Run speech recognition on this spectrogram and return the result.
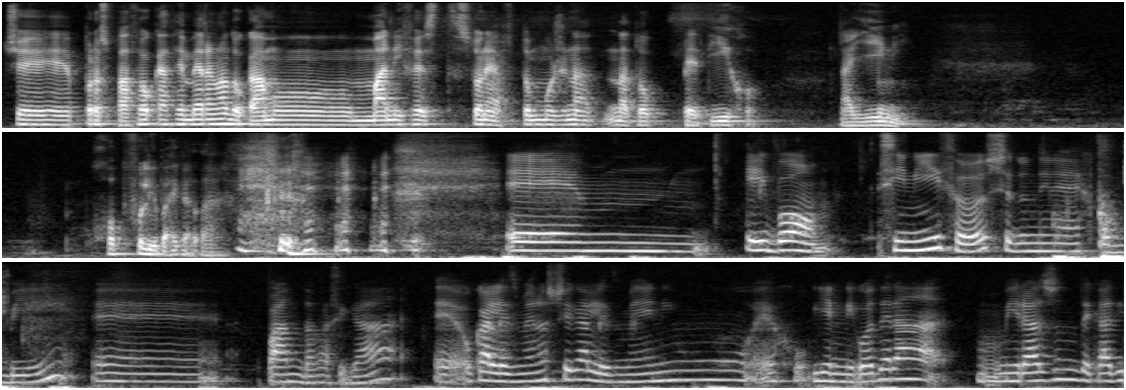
και προσπαθώ κάθε μέρα να το κάνω manifest στον εαυτό μου και να, να το πετύχω, να γίνει. Hopefully πάει καλά. Ε, λοιπόν, συνήθως σε τον την εκπομπή, ε, πάντα βασικά, ε, ο καλεσμένος και η καλεσμένη μου έχουν, γενικότερα μοιράζονται κάτι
